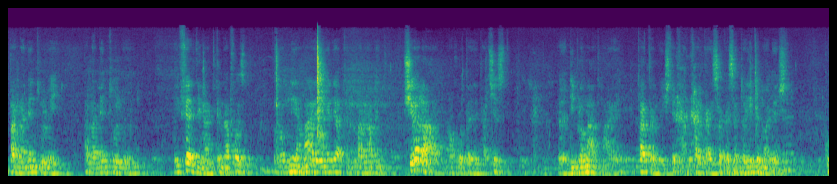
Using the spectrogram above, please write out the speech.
Parlamentul lui, Parlamentul lui Ferdinand, când a fost România Mare, imediat în Parlament. Și ăla a hotărât acest uh, diplomat mare, tatălui Ștefan Fai, care s-a căsătorit în Olești, cu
